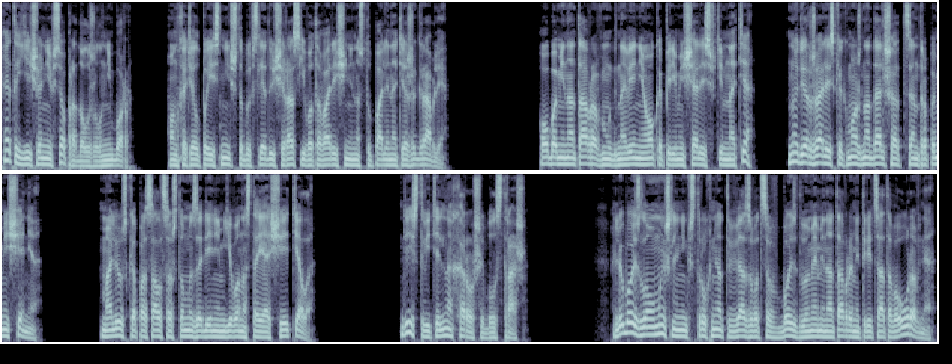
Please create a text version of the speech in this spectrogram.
Это еще не все, продолжил Небор. Он хотел пояснить, чтобы в следующий раз его товарищи не наступали на те же грабли. Оба Минотавра в мгновение ока перемещались в темноте, но держались как можно дальше от центра помещения. Моллюск опасался, что мы заденем его настоящее тело. Действительно, хороший был страж. Любой злоумышленник струхнет ввязываться в бой с двумя минотаврами 30 уровня,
